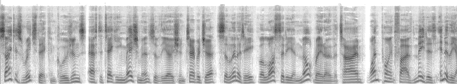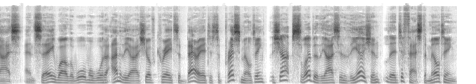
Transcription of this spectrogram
Scientists reached their conclusions after taking measurements of the ocean temperature, salinity, velocity, and melt rate over time 1.5 meters into the ice, and say while the warmer water under the ice shelf creates a barrier to suppress melting, the sharp slope of the ice into the ocean led to faster melting.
